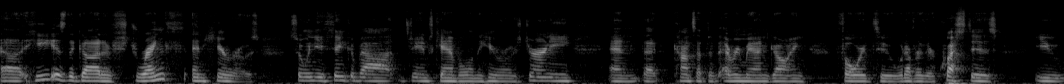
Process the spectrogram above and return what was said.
Uh, he is the god of strength and heroes. So when you think about James Campbell and the hero's journey and that concept of every man going forward to whatever their quest is, you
